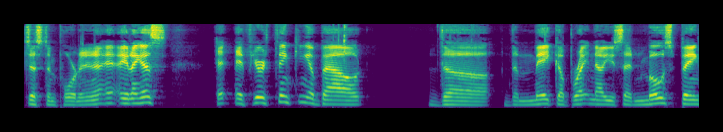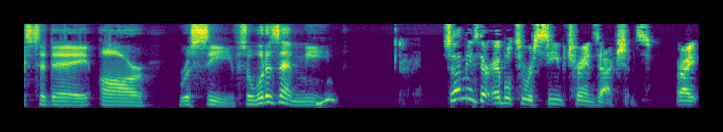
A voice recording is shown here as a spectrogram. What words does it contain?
just important, and, and I guess if you're thinking about the the makeup right now, you said most banks today are receive. So what does that mean? So that means they're able to receive transactions, right?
